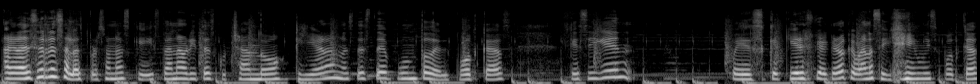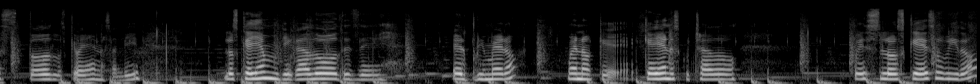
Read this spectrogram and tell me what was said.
agradecerles a las personas que están ahorita escuchando, que llegaron hasta este punto del podcast, que siguen, pues que, quieren, que creo que van a seguir mis podcasts, todos los que vayan a salir, los que hayan llegado desde el primero, bueno, que, que hayan escuchado, pues los que he subido.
